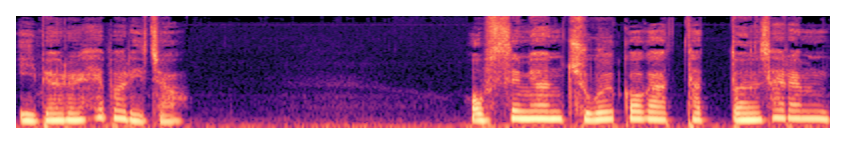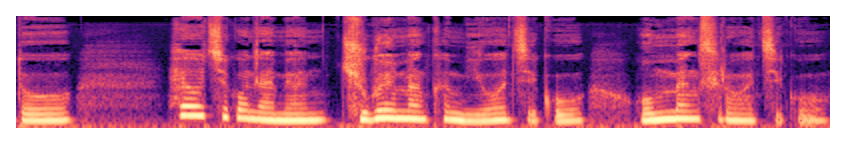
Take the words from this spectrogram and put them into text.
이별을 해버리죠. 없으면 죽을 것 같았던 사람도 헤어지고 나면 죽을 만큼 미워지고 원망스러워지고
